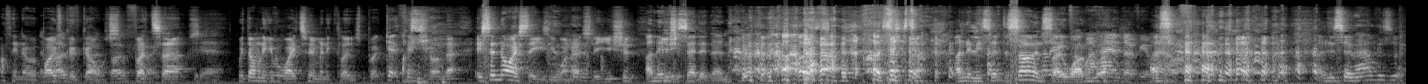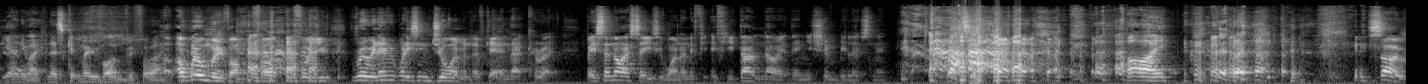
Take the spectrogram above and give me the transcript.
I think they were both, both- good goals, both but uh, goals, yeah. we don't want to give away too many clues. But get thinking on that. It's a nice, easy one actually. You should. I nearly should said it then. I, was just- I nearly said the so and so one. my hand over your I mouth. I just said, how was it? Yeah, anyway, let's get move on before I. I will move on before, before you ruin everybody's enjoyment of getting that correct. But it's a nice, easy one, and if, if you don't know it, then you shouldn't be listening. Bye. So,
